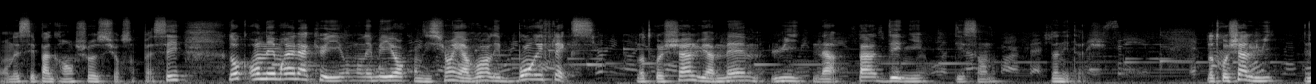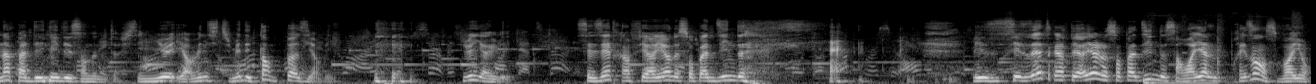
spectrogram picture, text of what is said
On ne sait pas grand chose sur son passé, donc on aimerait l'accueillir dans les meilleures conditions et avoir les bons réflexes. Notre chat lui a même, lui, n'a pas daigné descendre d'un étage. Notre chat, lui, n'a pas daigné descendre d'un étage. C'est mieux, Irvine, si tu mets des temps de pause, Irvine. Je vais y arriver. Ces êtres inférieurs ne sont pas dignes de... ces êtres inférieurs ne sont pas dignes de sa royale présence, voyons.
